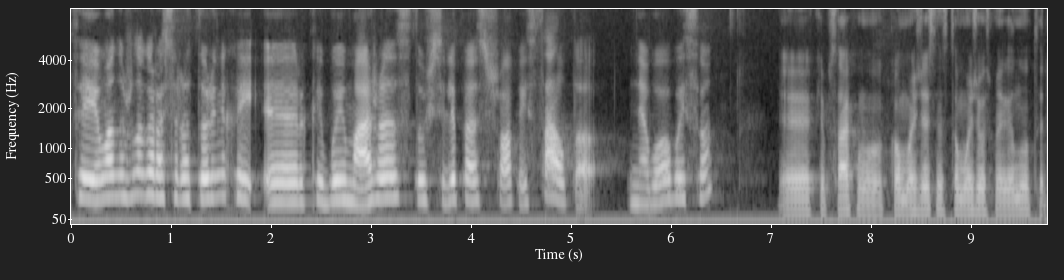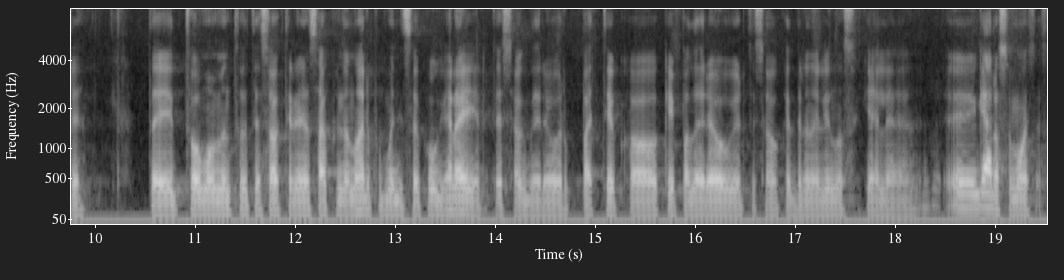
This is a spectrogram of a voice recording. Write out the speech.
Tai man už nugaros yra turnikai ir kai buvai mažas, tu užsilipęs šokai salto. Nebuvo baisu? E, kaip sakoma, kuo mažesnis, tuo mažiau smegenų turi. Tai tuo momentu tiesiog treneris sako, nenori pabandyti, sakau gerai ir tiesiog dariau ir patiko, kaip padariau ir tiesiog adrenalinas sukėlė e, geros emocijos.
